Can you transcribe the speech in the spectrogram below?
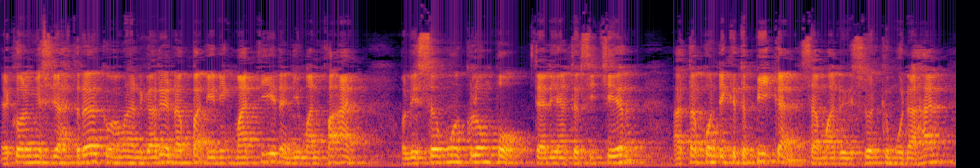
ekonomi sejahtera kemakmuran negara dapat dinikmati dan dimanfaat oleh semua kelompok tiada yang tersicir ataupun diketepikan sama ada di sudut kemudahan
